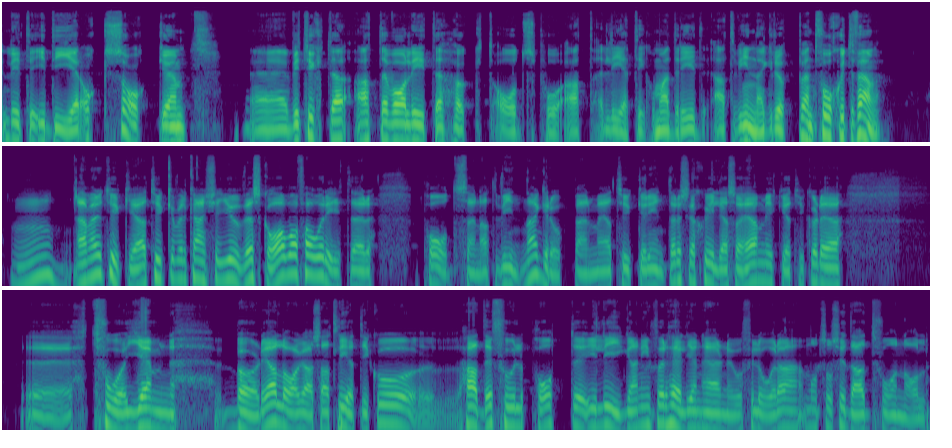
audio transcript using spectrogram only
lite idéer också och eh, vi tyckte att det var lite högt odds på att Atletico Madrid att vinna gruppen. 2,75. Mm, ja men det tycker jag. Jag tycker väl kanske Juve ska vara favoriter på oddsen att vinna gruppen, men jag tycker inte det ska skilja så här mycket. Jag tycker det är eh, två jämnbördiga lag. Alltså Atletico hade full pott eh, i ligan inför helgen här nu och förlorade mot Sociedad 2-0.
